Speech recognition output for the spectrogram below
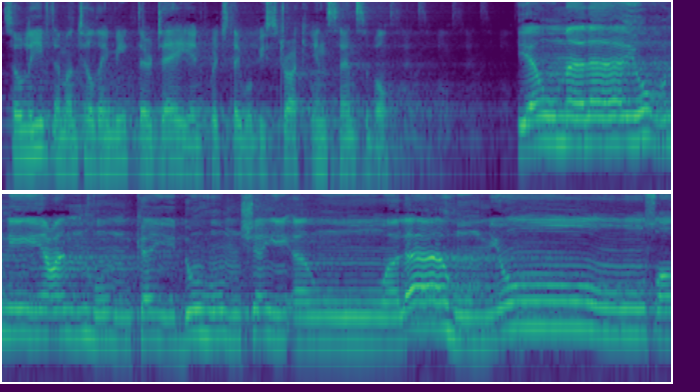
So leave them until they meet their day in which they will be struck insensible. يوم لا يغني عنهم كيدهم شيئا ولا هم ينصرون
